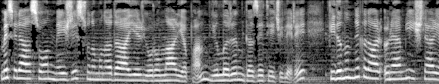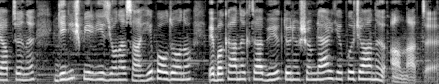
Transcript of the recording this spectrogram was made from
Mesela son meclis sunumuna dair yorumlar yapan yılların gazetecileri fidanın ne kadar önemli işler yaptığını, geniş bir vizyona sahip olduğunu ve bakanlıkta büyük dönüşümler yapacağını anlattı.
